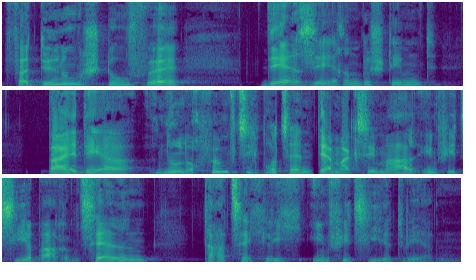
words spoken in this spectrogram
Verdünnungsstufe der Seren bestimmt, bei der nur noch 50 Prozent der maximal infizierbaren Zellen tatsächlich infiziert werden.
